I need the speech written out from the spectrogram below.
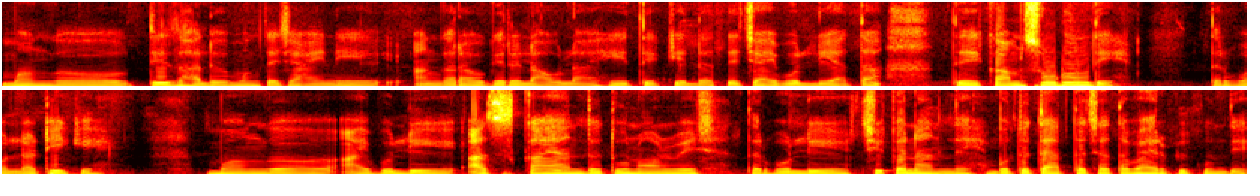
मग ते झालं. मग त्याच्या आईने अंगारा वगैरे लावला हे ते केलं. त्याची आई बोलली आता ते काम सोडून दे. तर बोलला ठीक आहे. मग आई बोलली आज काय आणलं तू नॉनव्हेज तर बोलली चिकन आणलं आहे बोलतो ते आत्ताच्या आता बाहेर फेकून दे.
